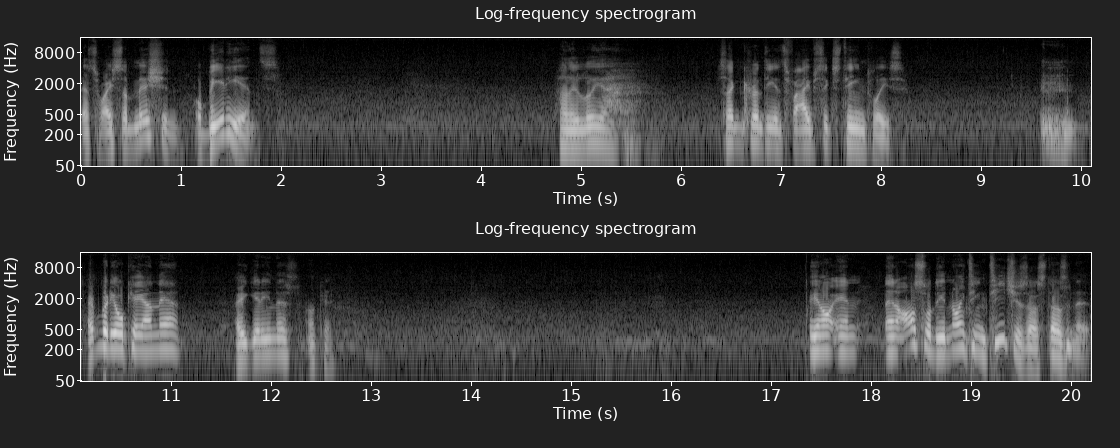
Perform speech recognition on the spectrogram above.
That's why submission, obedience. Hallelujah. 2 Corinthians 5:16, please. Everybody okay on that? Are you getting this? Okay. You know, and, and also the anointing teaches us, doesn't it?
